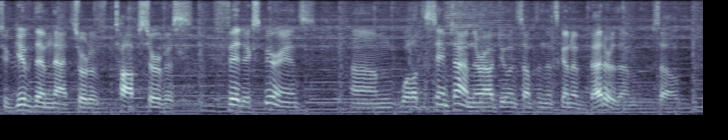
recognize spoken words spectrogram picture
to give them that sort of top service fit experience um, while at the same time they're out doing something that's going to better themselves.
